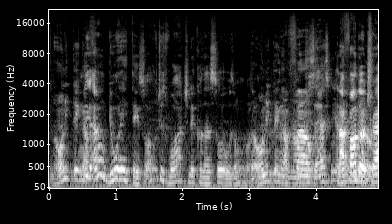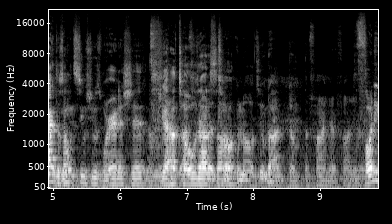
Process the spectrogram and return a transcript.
the only thing I I, don't do anything, so I was just watching it because I saw it was on. the only thing I I'm found, just asking and I found her you, though. attractive, so I I want to see what she was wearing and shit. mean, She got her I- I toes out of her something. Talking all too, but I don't find her funny. the funny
